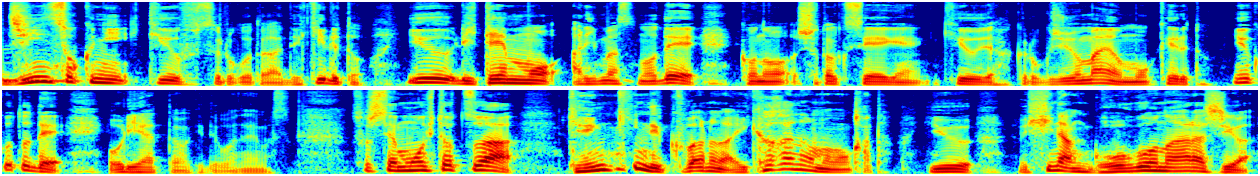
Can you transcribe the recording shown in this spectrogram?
迅速に給付することができるという利点もありますのでこの所得制限960万円を設けるということで折り合ったわけでございます。そしてもう一つは現金で配るのはいかがなものかという非難合々の嵐が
